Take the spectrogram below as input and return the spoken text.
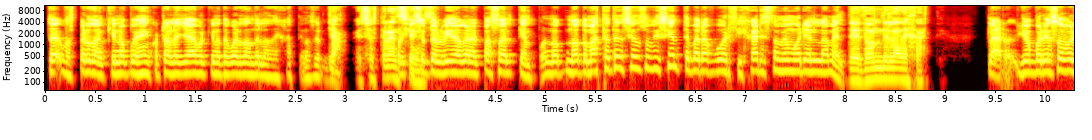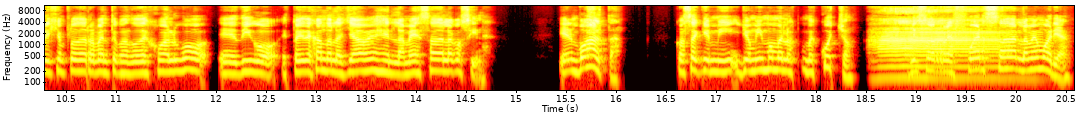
Pues, Perdón, que no puedes encontrar las llaves porque no te acuerdas dónde las dejaste, ¿no es cierto? Ya, eso es Porque se te olvida con el paso del tiempo. No, no tomaste atención suficiente para poder fijar esa memoria en la mente. ¿De dónde la dejaste? Claro, yo por eso, por ejemplo, de repente cuando dejo algo, eh, digo, estoy dejando las llaves en la mesa de la cocina. Y en voz alta. Cosa que mi- yo mismo me, lo, me escucho. Ah. Y eso refuerza la memoria.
